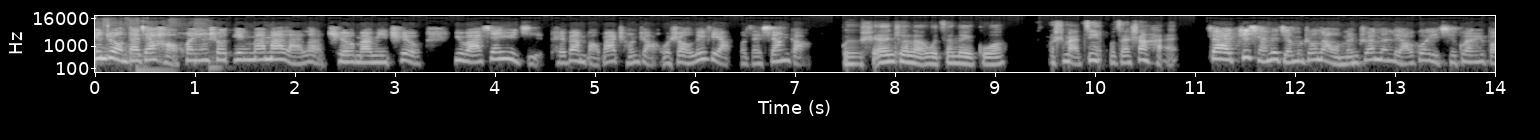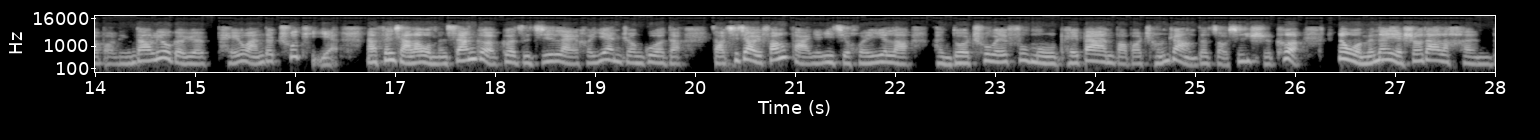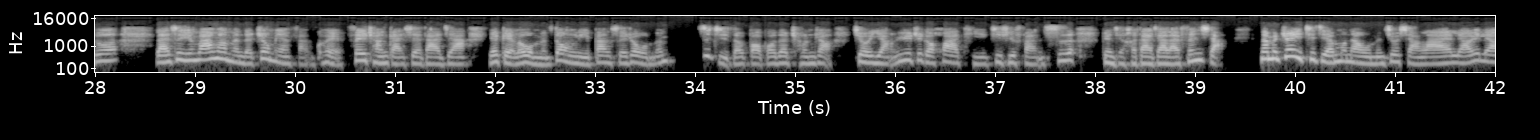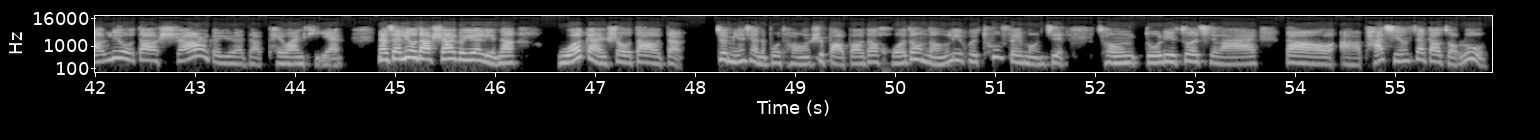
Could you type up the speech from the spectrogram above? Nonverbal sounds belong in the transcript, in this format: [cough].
听众大家好，欢迎收听妈妈来了，Chill Mommy Chill，育娃先育己，陪伴宝妈成长。我是 Olivia，我在香港；我是 Angela，我在美国；我是马静，我在上海。在之前的节目中呢，我们专门聊过一期关于宝宝零到六个月陪玩的初体验，那分享了我们三个各自积累和验证过的早期教育方法，也一起回忆了很多初为父母陪伴宝宝成长的走心时刻。那我们呢也收到了很多来自于妈妈们的正面反馈，非常感谢大家，也给了我们动力，伴随着我们自己的宝宝的成长，就养育这个话题继续反思，并且和大家来分享。那么这一期节目呢，我们就想来聊一聊六到十二个月的陪玩体验。那在六到十二个月里呢，我感受到的最明显的不同是，宝宝的活动能力会突飞猛进，从独立坐起来到啊爬行，再到走路。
